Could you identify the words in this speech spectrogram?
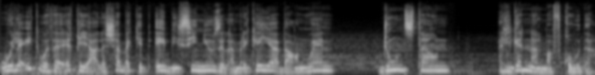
ولقيت وثائقي على شبكة ABC News الأمريكية بعنوان جونستاون الجنة المفقودة.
